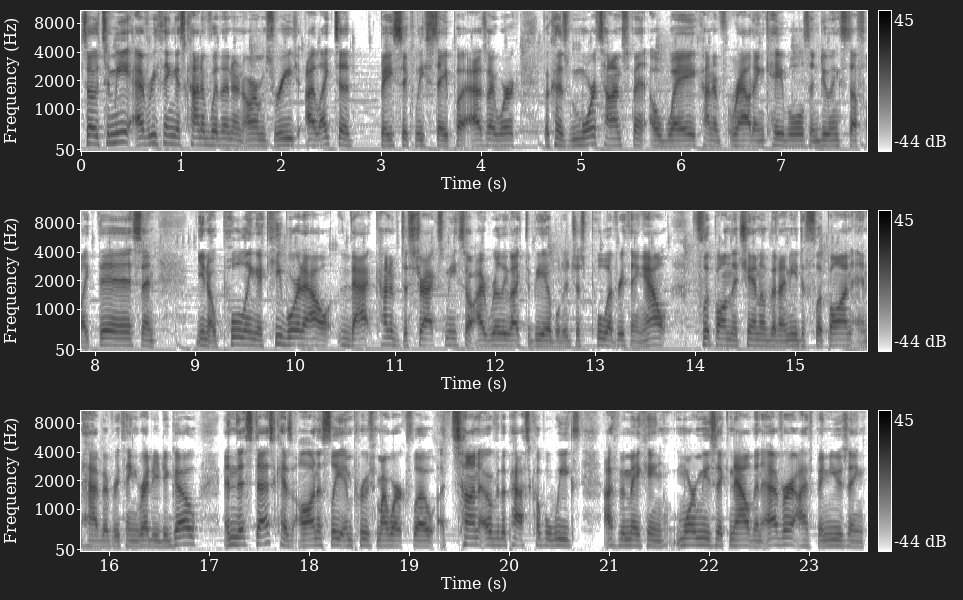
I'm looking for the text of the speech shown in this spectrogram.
So to me, everything is kind of within an arm's reach. I like to basically stay put as I work because more time spent away kind of routing cables and doing stuff like this and you know, pulling a keyboard out, that kind of distracts me. So I really like to be able to just pull everything out, flip on the channel that I need to flip on and have everything ready to go. And this desk has honestly improved my workflow a ton over the past couple weeks. I've been making more music now than ever. I've been using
